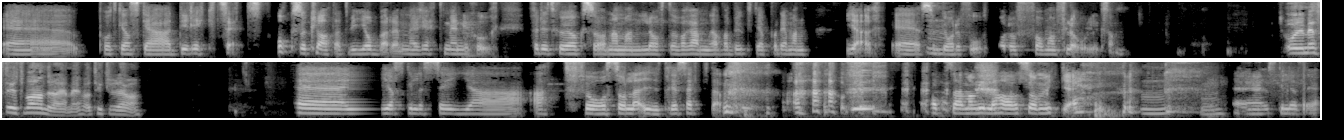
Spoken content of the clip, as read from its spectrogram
eh, på ett ganska direkt sätt. Och såklart att vi jobbade med rätt människor. För det tror jag också när man låter varandra vara duktiga på det man gör eh, så mm. går det fort och då får man flow liksom. Och det mest utmanande då, Emmy, vad tyckte du det var? Eh, jag skulle säga att få sålla ut recepten. att så här, man ville ha så mycket. Mm, mm. Eh, skulle jag säga.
